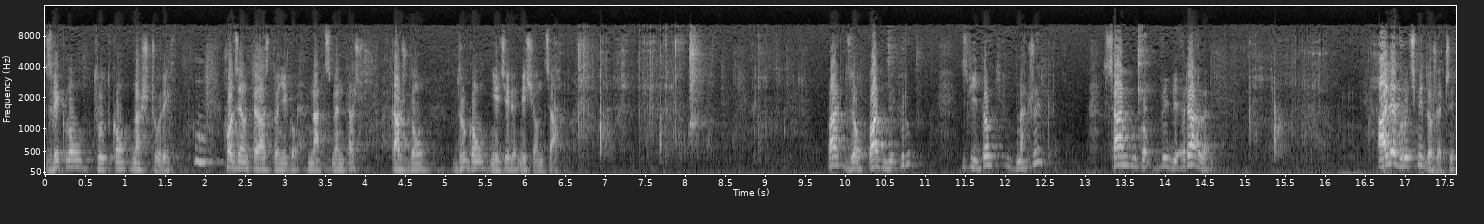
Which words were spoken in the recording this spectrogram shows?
zwykłą trutką na szczury. Chodzę teraz do niego na cmentarz każdą drugą niedzielę miesiąca. Bardzo ładny grób z widokiem na rzekę. Sam go wybierałem. Ale wróćmy do rzeczy.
